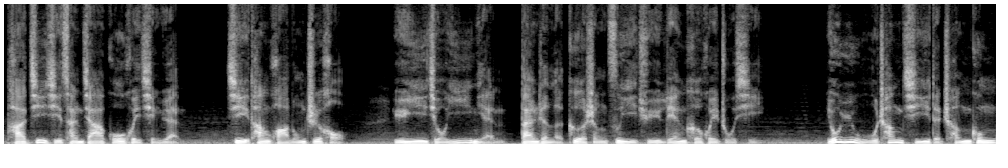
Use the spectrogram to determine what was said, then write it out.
他积极参加国会请愿，继汤化龙之后。于一九一一年担任了各省咨议局联合会主席。由于武昌起义的成功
